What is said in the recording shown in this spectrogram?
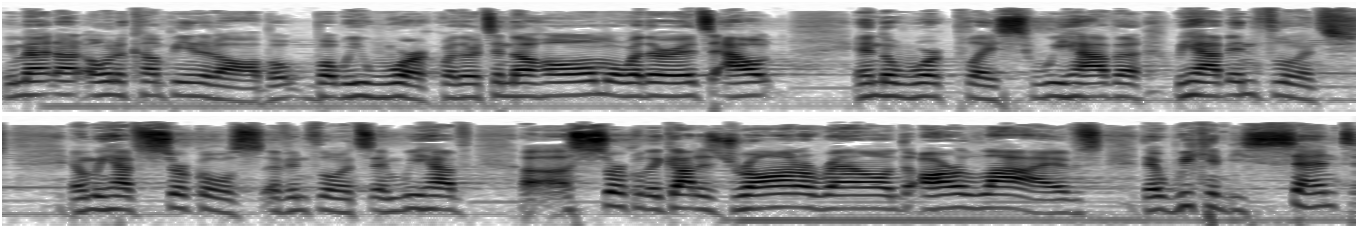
We might not own a company at all, but, but we work, whether it's in the home or whether it's out in the workplace. We have, a, we have influence and we have circles of influence and we have a, circle that God has drawn around our lives that we can be sent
